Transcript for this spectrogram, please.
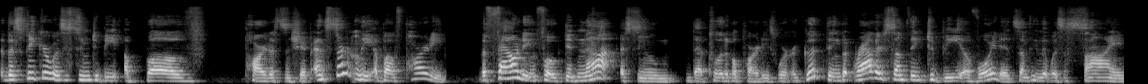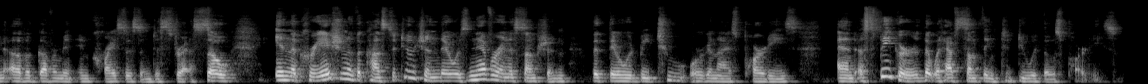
the speaker was assumed to be above partisanship and certainly above party. the founding folk did not assume that political parties were a good thing, but rather something to be avoided, something that was a sign of a government in crisis and distress. So, in the creation of the Constitution, there was never an assumption that there would be two organized parties and a speaker that would have something to do with those parties.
